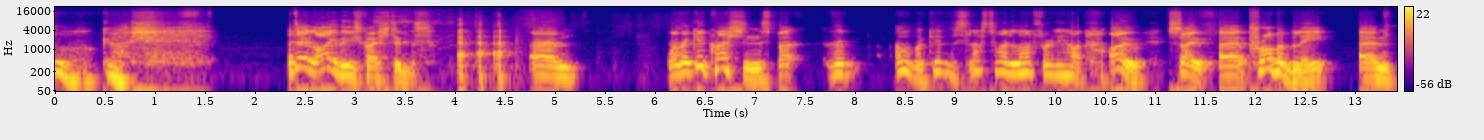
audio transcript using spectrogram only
Oh, gosh. I don't like these questions. um, well, they're good questions, but they're Oh my goodness! Last time I laughed really hard. Oh, so uh, probably. Um,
